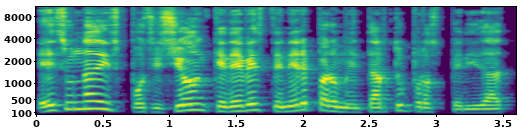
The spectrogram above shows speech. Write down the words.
es una disposición que debes tener para aumentar tu prosperidad.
